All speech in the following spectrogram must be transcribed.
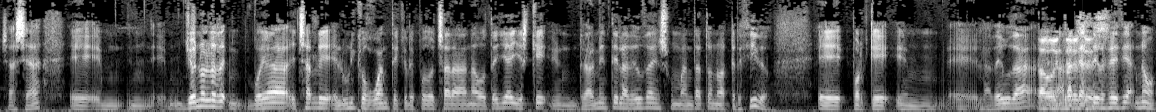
O sea, sea eh, mm, yo no le voy a echarle el único guante que le puedo echar a Ana Botella y es que mm, realmente la deuda en su mandato no ha crecido. Eh, porque mm, eh, la deuda a la que hace referencia, no,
